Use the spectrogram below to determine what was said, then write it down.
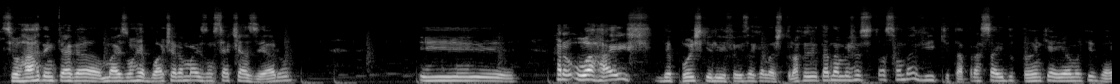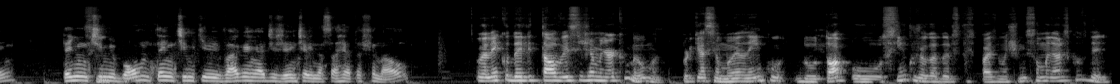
Se o Harden pega mais um rebote, era mais um 7 a 0 E, cara, o Arraes, depois que ele fez aquelas trocas, ele tá na mesma situação da Vic, tá para sair do tanque aí ano que vem. Tem um Sim. time bom, tem um time que vai ganhar de gente aí nessa reta final. O elenco dele talvez seja melhor que o meu, mano. Porque assim, o meu elenco do top, os cinco jogadores principais do meu time são melhores que os dele.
